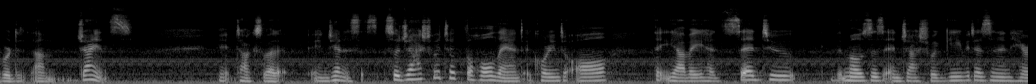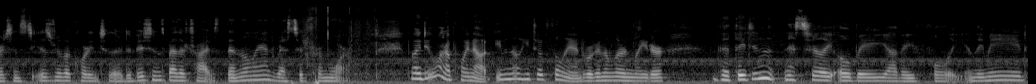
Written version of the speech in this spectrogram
were um, giants. It talks about it in Genesis. So Joshua took the whole land according to all that Yahweh had said to Moses, and Joshua gave it as an inheritance to Israel according to their divisions by their tribes. Then the land rested from war. Now, I do want to point out, even though he took the land, we're going to learn later that they didn't necessarily obey Yahweh fully, and they made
